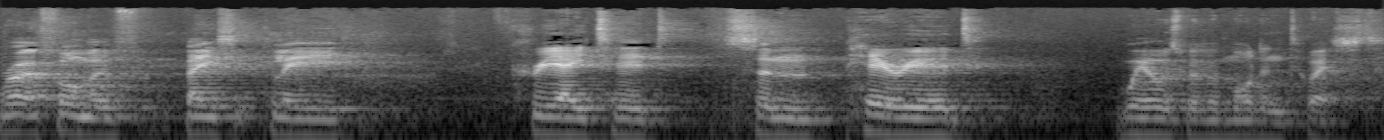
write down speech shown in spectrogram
Rotiform have basically created some period wheels with a modern twist.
